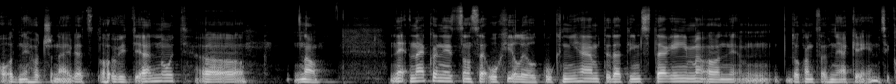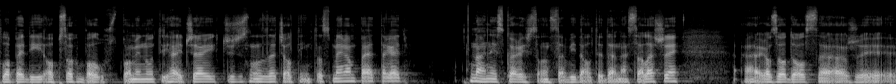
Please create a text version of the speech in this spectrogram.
od neho čo najviac toho vyťahnuť. No, ne, nakoniec som sa uchýlil ku knihám, teda tým starým, ne, dokonca v nejakej encyklopédii o psoch bol už spomenutý hajčarik, čiže som začal týmto smerom pátrať. No a neskôr som sa vydal teda na Salaše, a rozhodol sa, že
